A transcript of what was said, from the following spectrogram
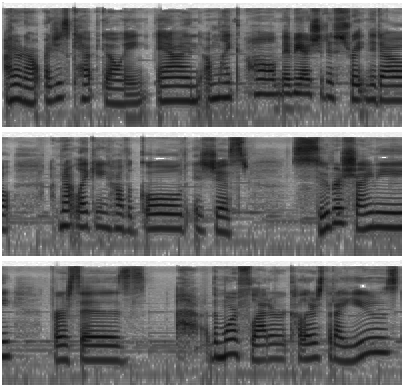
I don't know, I just kept going. And I'm like, oh, maybe I should have straightened it out. I'm not liking how the gold is just super shiny versus uh, the more flatter colors that I used.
